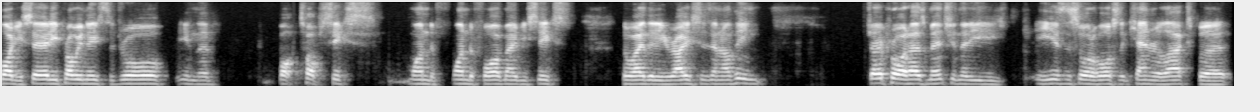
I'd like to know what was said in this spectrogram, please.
Like you said, he probably needs to draw in the top six, one to one to five, maybe six, the way that he races. And I think Joe Pride has mentioned that he he is the sort of horse that can relax, but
